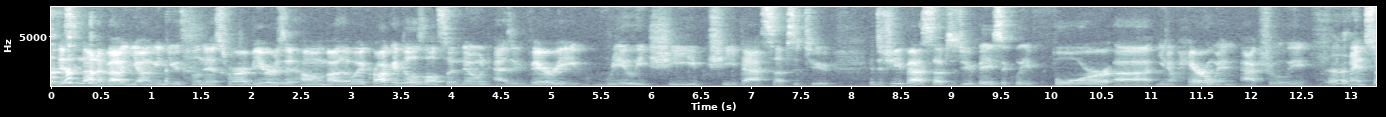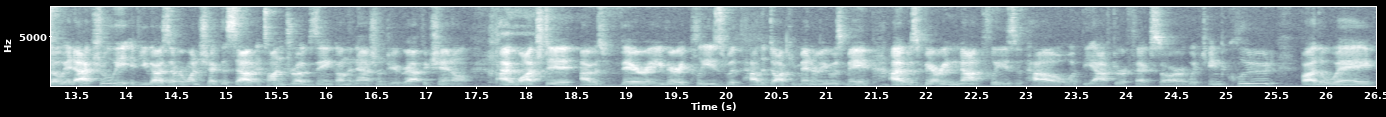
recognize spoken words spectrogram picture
this is not about young and youthfulness. For our viewers at home, by the way, crocodile is also known as a very, really cheap, cheap ass substitute It's a cheap ass substitute basically for uh, you know heroin actually. Ugh. And so it actually, if you guys ever want to check this out, it's on Drugs Inc. on the National Geographic Channel. I watched it. I was very, very pleased with how the documentary was made. I was very not pleased with how what the after effects are, which include, by the way,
